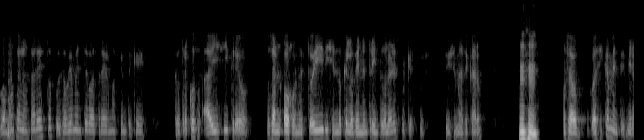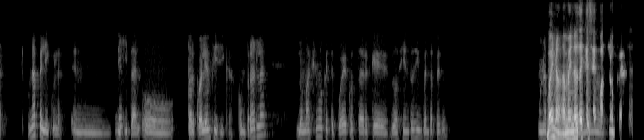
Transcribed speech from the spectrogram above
vamos a lanzar esto, pues obviamente va a traer más gente que, que otra cosa. Ahí sí creo, o sea, ojo, no estoy diciendo que lo den en 30 dólares porque pues sí se me hace caro. O sea, básicamente, mira, una película en digital o tal cual en física, comprarla lo máximo que te puede costar que es 250 pesos. bueno, a menos de que sea 4K.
